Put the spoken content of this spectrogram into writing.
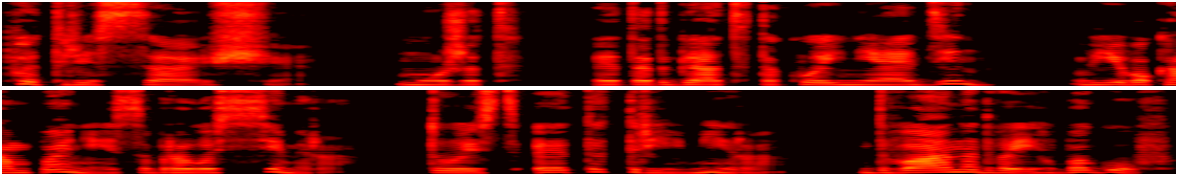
Потрясающе! Может, этот гад такой не один? В его компании собралось семеро, то есть это три мира. Два на двоих богов,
